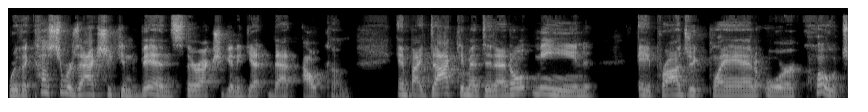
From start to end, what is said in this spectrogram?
where the customer is actually convinced they're actually going to get that outcome? And by documented, I don't mean a project plan or quote.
